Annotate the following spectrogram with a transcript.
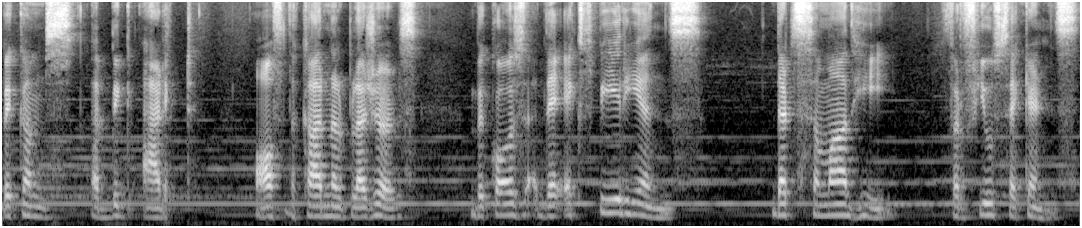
becomes a big addict of the carnal pleasures because they experience that samadhi for few seconds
